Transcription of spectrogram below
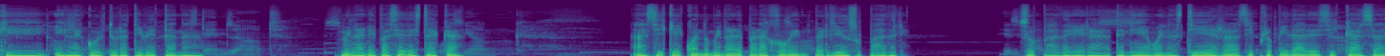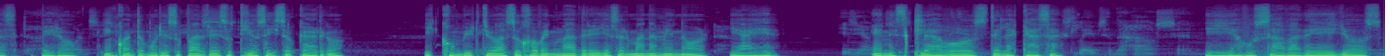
que en la cultura tibetana Milarepa se destaca. Así que cuando Milarepa era joven, perdió a su padre. Su padre era, tenía buenas tierras y propiedades y casas, pero en cuanto murió su padre, su tío se hizo cargo y convirtió a su joven madre y a su hermana menor y a él en esclavos de la casa y abusaba de ellos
